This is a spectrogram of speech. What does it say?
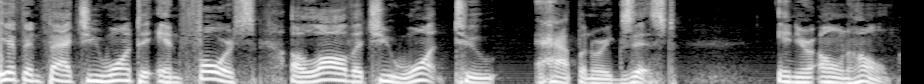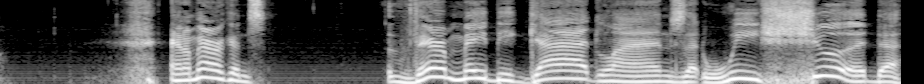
if, in fact, you want to enforce a law that you want to happen or exist in your own home. And Americans, there may be guidelines that we should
